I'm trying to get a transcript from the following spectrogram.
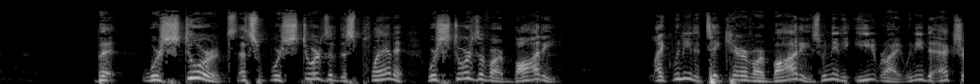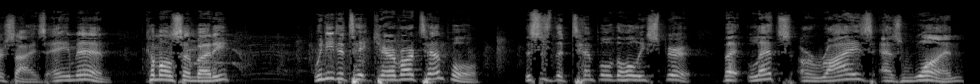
but we're stewards. That's we're stewards of this planet. We're stewards of our body like we need to take care of our bodies. We need to eat right. We need to exercise. Amen. Come on, somebody. We need to take care of our temple. This is the temple of the Holy Spirit. But let's arise as one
